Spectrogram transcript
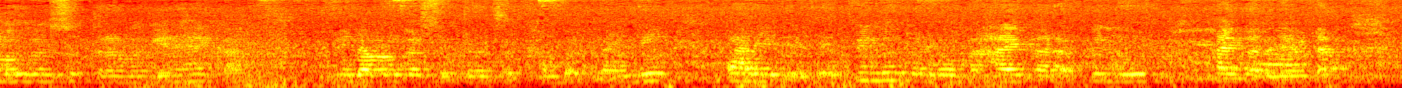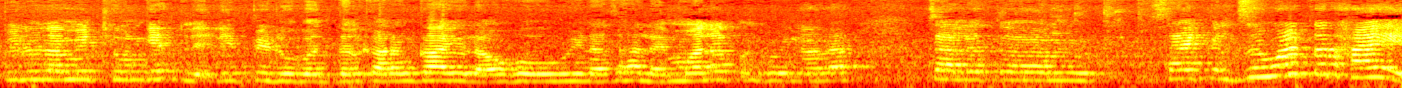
मंगळसूत्र वगैरे आहे का? बिना मंगळसूत्राचं थांबत नाही. मी पाणी देते पिलू पण बघा हाय करा पिलू हाय करा दे पिलूला मी ठेवून घेतलेली पिलूबद्दल कारण गायूला हो होईना झालंय मला पण होईना ना. चालत सायकल जवळ तर आहे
